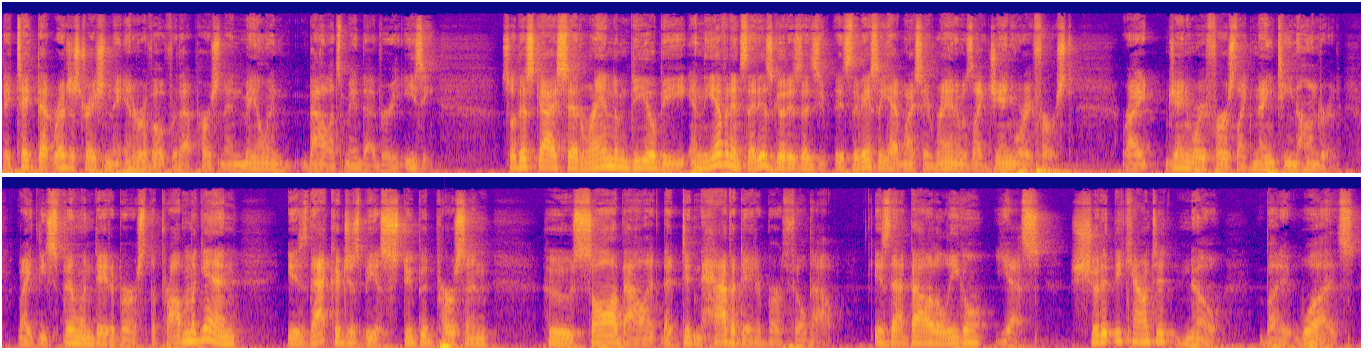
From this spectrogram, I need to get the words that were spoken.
They take that registration, they enter a vote for that person, and mail in ballots made that very easy. So this guy said random DOB, and the evidence that is good is, is they basically had, when I say ran, it was like January 1st, right? January 1st, like 1900, like these fill in of birth. The problem again is that could just be a stupid person who saw a ballot that didn't have a date of birth filled out. Is that ballot illegal? Yes. Should it be counted? No. But it was.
